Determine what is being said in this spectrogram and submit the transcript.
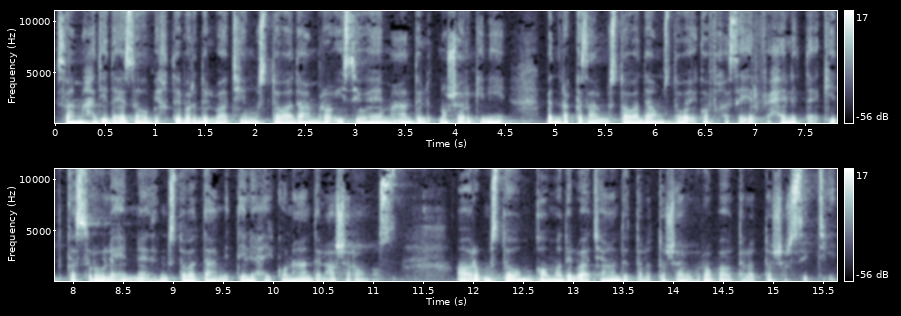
سهم حديد عزة هو بيختبر دلوقتي مستوى دعم رئيسي وهام عند ال 12 جنيه. بنركز على المستوى ده مستوى إيقاف خسائر في حالة تأكيد كسره لأن مستوى الدعم التالي هيكون عند العشرة ونص. أقرب مستوى مقاومة دلوقتي عند التلاتاشر وربع وتلاتاشر ستين.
